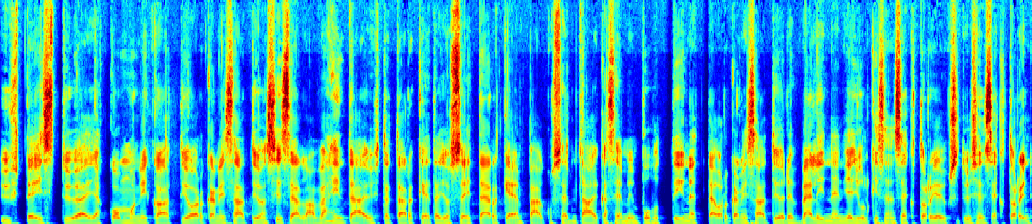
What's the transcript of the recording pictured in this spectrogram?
yhteistyö ja kommunikaatio organisaation sisällä on vähintään yhtä tärkeää, jos ei tärkeämpää kuin se, mitä aikaisemmin puhuttiin, että organisaatioiden välinen ja julkisen sektorin ja yksityisen sektorin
